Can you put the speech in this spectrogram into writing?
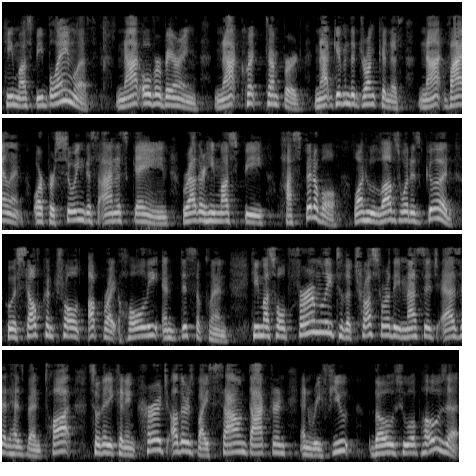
he must be blameless, not overbearing, not quick tempered, not given to drunkenness, not violent, or pursuing dishonest gain. Rather, he must be hospitable, one who loves what is good, who is self controlled, upright, holy, and disciplined. He must hold firmly to the trustworthy message as it has been taught, so that he can encourage others by sound doctrine and refute those who oppose it.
